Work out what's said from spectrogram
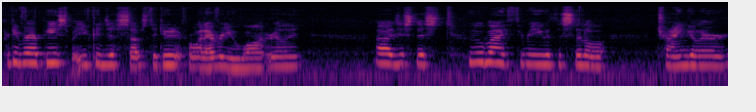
pretty rare piece, but you can just substitute it for whatever you want, really. Uh, just this 2 by 3 with this little triangular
